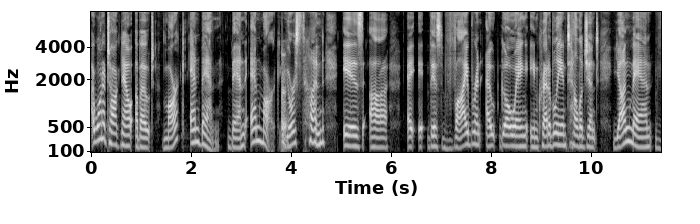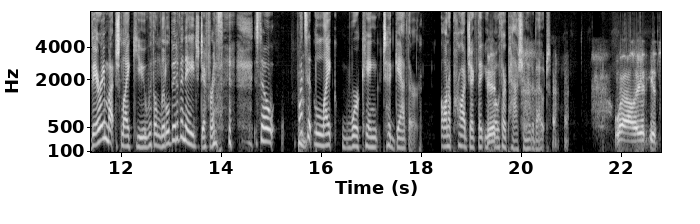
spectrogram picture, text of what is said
I want to talk now about Mark and Ben. Ben and Mark. Your son is uh, a, a, this vibrant, outgoing, incredibly intelligent young man, very much like you, with a little bit of an age difference. so, what's hmm. it like working together on a project that you it, both are passionate about? well, it, it's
